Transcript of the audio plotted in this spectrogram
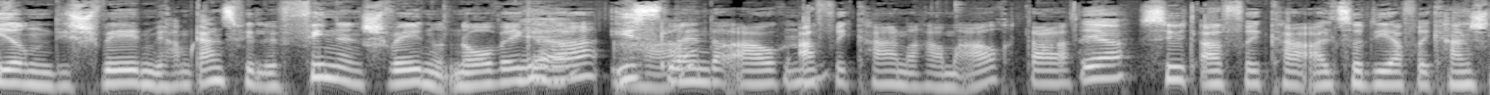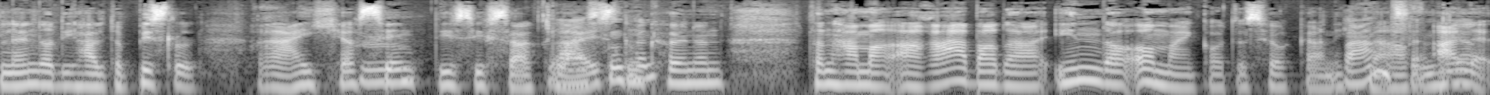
Iren, die Schweden. Wir haben ganz viele Finnen, Schweden und Norweger Ja. da. Aha. Isländer auch, Afrikaner haben wir auch da. Ja. Südafrika, also die afrikanischen Länder, die halt ein bisschen reicher sind, die sich auch Leisten können. können. Dann haben wir Araber da, Inder, oh mein Gott, das hört gar nicht Wahnsinn, mehr auf. Alle, ja.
